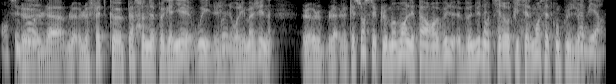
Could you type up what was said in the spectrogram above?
On suppose. Le, le, le, fait que personne ne peut gagner, oui, les généraux l'imaginent. La, la, question, c'est que le moment n'est pas venu d'en tirer officiellement cette conclusion. Très bien.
